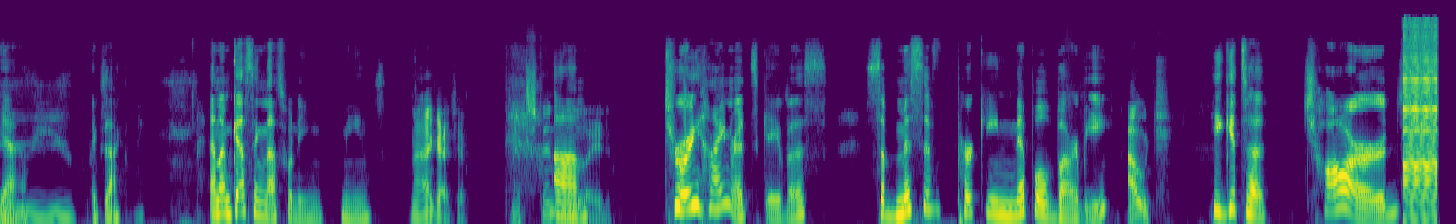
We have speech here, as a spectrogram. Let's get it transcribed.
Yeah. Exactly. And I'm guessing that's what he means. I got you. Extendable Um, blade. Troy Heinrichs gave us submissive perky nipple Barbie. Ouch. He gets a charge out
